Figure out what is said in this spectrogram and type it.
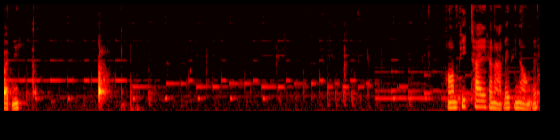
บัดนี้หอมพริกไทยขนาดเลยพี่น้องเอ้ย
